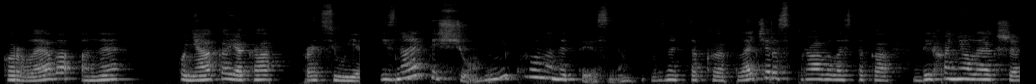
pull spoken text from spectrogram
королева, а не коняка, яка працює. І знаєте що? Мені корона не тисне. Знаєте, так е, плечі розправилась, така дихання легше,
